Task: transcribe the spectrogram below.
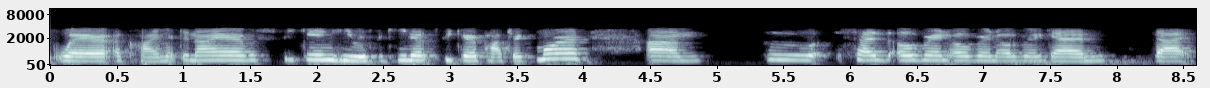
where a climate denier was speaking. He was the keynote speaker, Patrick Moore, um, who says over and over and over again that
